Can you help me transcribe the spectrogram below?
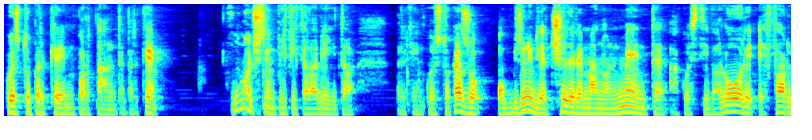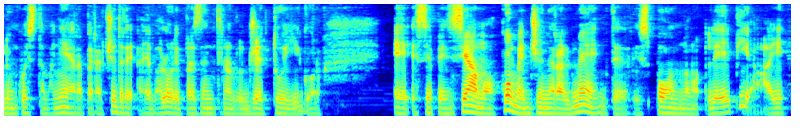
questo perché è importante? Perché uno ci semplifica la vita, perché in questo caso ho bisogno di accedere manualmente a questi valori e farlo in questa maniera per accedere ai valori presenti nell'oggetto Igor e se pensiamo a come generalmente rispondono le API,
